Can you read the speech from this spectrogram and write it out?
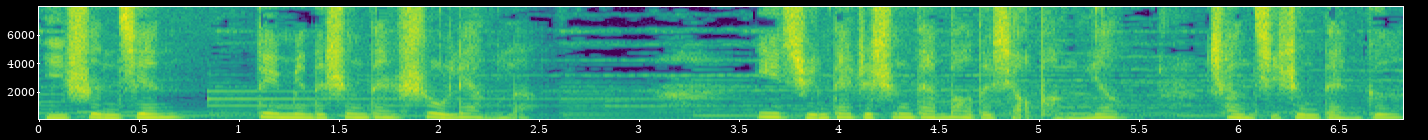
一瞬间，对面的圣诞树亮了，一群戴着圣诞帽的小朋友唱起圣诞歌。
